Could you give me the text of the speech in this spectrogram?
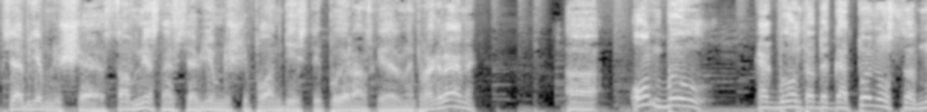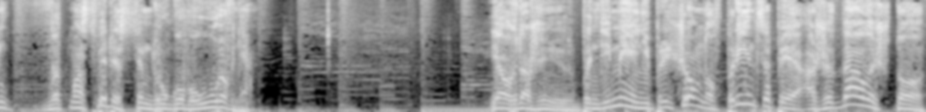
всеобъемлющая, совместный всеобъемлющий план действий по иранской ядерной программе, а, он был как бы он тогда готовился, ну, в атмосфере совсем другого уровня. Я уже даже, пандемия ни при чем, но в принципе ожидалось, что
